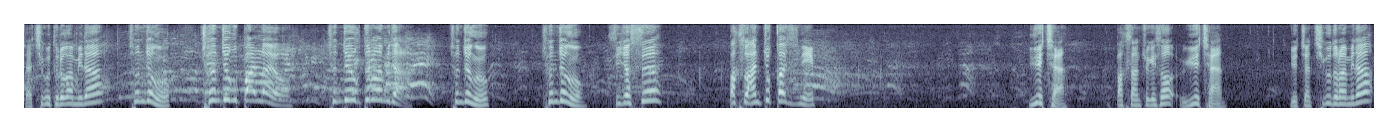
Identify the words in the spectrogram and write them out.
자 치고 들어갑니다. 천정욱 천정욱 빨라요. 천정욱 들어갑니다. 천정욱 천정욱 시저스 박스 안쪽까지 진입 유해찬 박스 안쪽에서 유해찬 유해찬 치고 들어갑니다.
